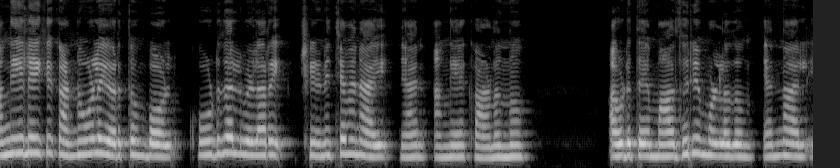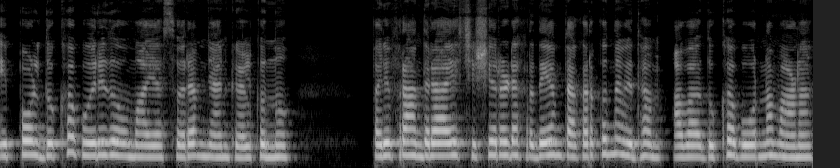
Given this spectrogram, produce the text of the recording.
അങ്ങയിലേക്ക് കണ്ണുകളുയർത്തുമ്പോൾ കൂടുതൽ വിളറി ക്ഷീണിച്ചവനായി ഞാൻ അങ്ങയെ കാണുന്നു. അവിടുത്തെ മാധുര്യമുള്ളതും എന്നാൽ ഇപ്പോൾ ദുഃഖപൂരിതവുമായ സ്വരം ഞാൻ കേൾക്കുന്നു. പരിഭ്രാന്തരായ ശിഷ്യരുടെ ഹൃദയം തകർക്കുന്ന വിധം അവ ദുഃഖപൂർണമാണ്.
